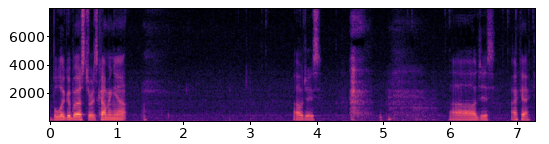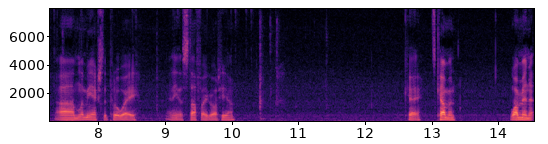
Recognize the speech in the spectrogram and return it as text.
Beluga Burster is coming out. Oh, jeez. oh, jeez. Okay, um, let me actually put away any of the stuff I got here. Okay, it's coming. One minute.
